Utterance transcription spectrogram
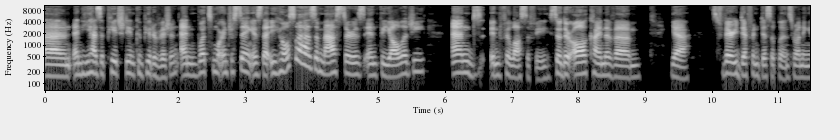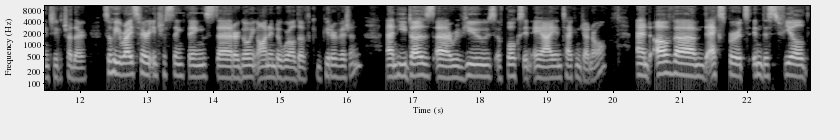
and and he has a PhD in computer vision. And what's more interesting is that he also has a master's in theology and in philosophy. So they're all kind of um, yeah, very different disciplines running into each other. So he writes very interesting things that are going on in the world of computer vision, and he does uh, reviews of books in AI and tech in general. And of um, the experts in this field,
